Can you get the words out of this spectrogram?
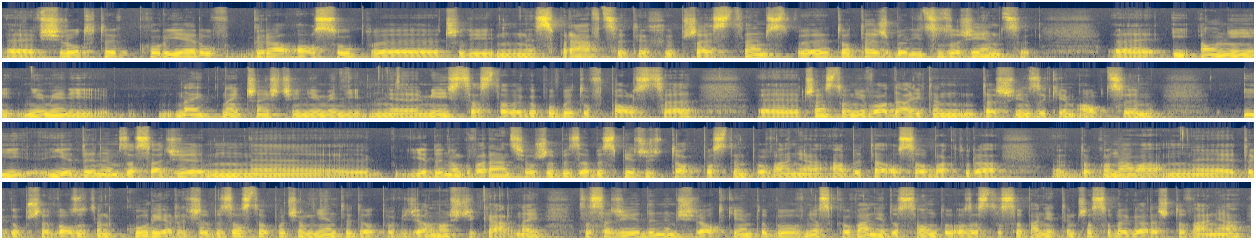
E, wśród tych kurierów gro osób, e, czyli sprawcy tych przestępstw, e, to też byli cudzoziemcy. I oni nie mieli, naj, najczęściej nie mieli miejsca stałego pobytu w Polsce, często nie władali ten też językiem obcym. I jedynym w zasadzie, mm, e, jedyną gwarancją, żeby zabezpieczyć tok postępowania, aby ta osoba, która dokonała mm, e, tego przewozu, ten kurier, żeby został pociągnięty do odpowiedzialności karnej, w zasadzie jedynym środkiem to było wnioskowanie do sądu o zastosowanie tymczasowego aresztowania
